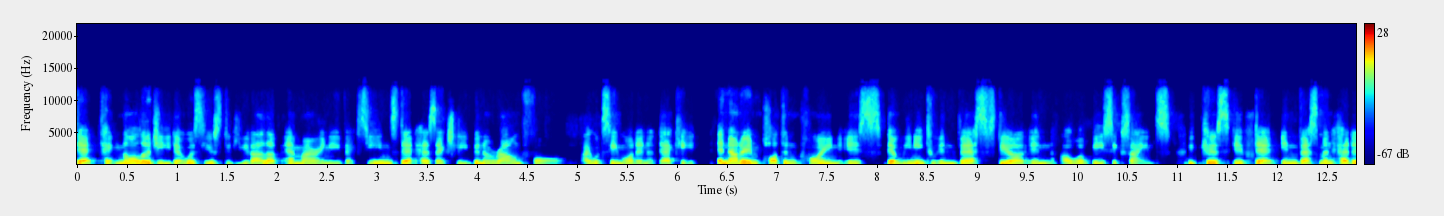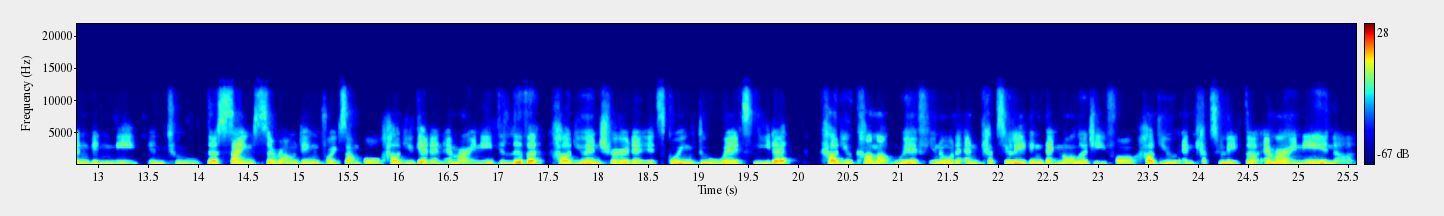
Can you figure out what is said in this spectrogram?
that technology that was used to develop mRNA vaccines, that has actually been around for, I would say, more than a decade. Another important point is that we need to invest still in our basic science because if that investment hadn't been made into the science surrounding, for example, how do you get an mRNA delivered? How do you ensure that it's going to where it's needed? how do you come up with you know the encapsulating technology for how do you encapsulate the mRNA in a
